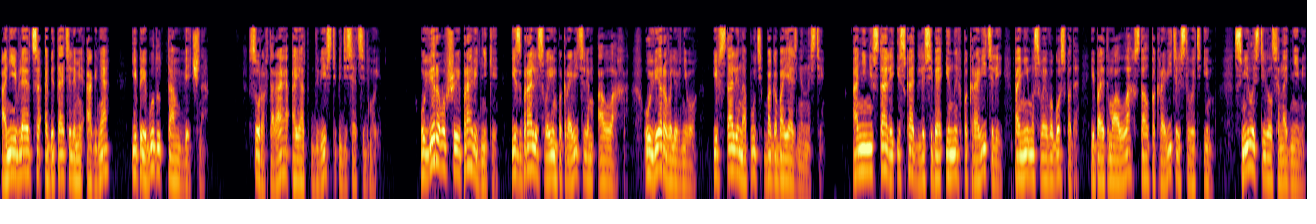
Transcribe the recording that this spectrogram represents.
Они являются обитателями огня и пребудут там вечно. Сура 2, аят 257. Уверовавшие праведники избрали своим покровителем Аллаха, уверовали в Него и встали на путь богобоязненности. Они не стали искать для себя иных покровителей помимо своего Господа, и поэтому Аллах стал покровительствовать им, смилостивился над ними,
